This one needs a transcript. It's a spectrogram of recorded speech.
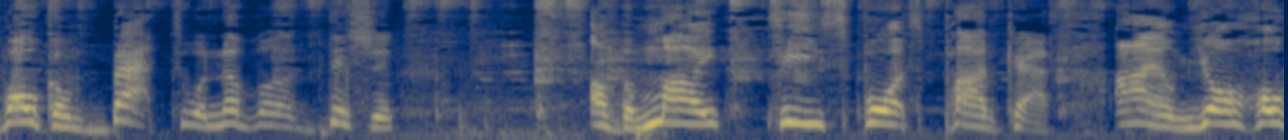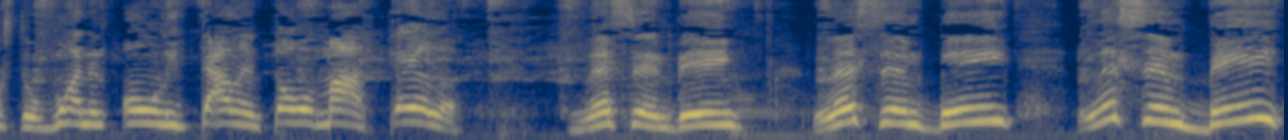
welcome back to another edition of the My T Sports Podcast. I am your host, the one and only Talento Taylor. Listen, B. Listen, B. Listen, B.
